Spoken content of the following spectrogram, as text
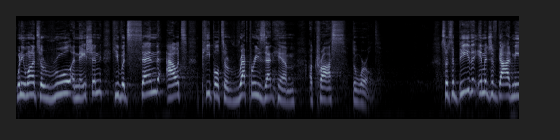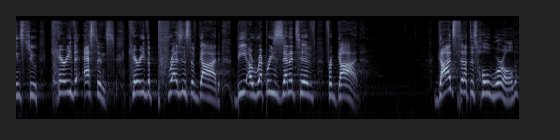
when he wanted to rule a nation, he would send out people to represent him across the world. So, to be the image of God means to carry the essence, carry the presence of God, be a representative for God. God set up this whole world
